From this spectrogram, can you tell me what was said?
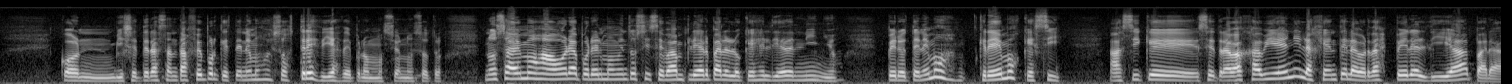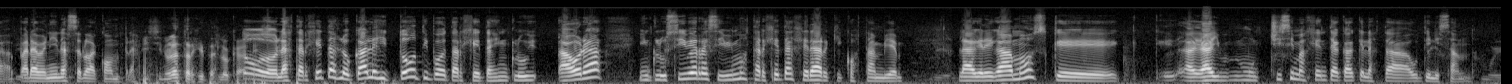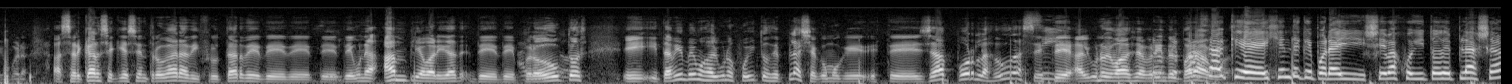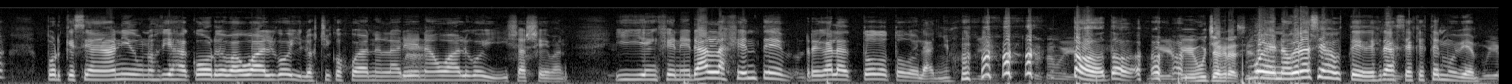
con Billetera Santa Fe porque tenemos esos tres días de promoción nosotros. No sabemos ahora por el momento si se va a ampliar para lo que es el Día del Niño, pero tenemos, creemos que sí. Así que se trabaja bien y la gente la verdad espera el día para, para venir a hacer la compra. Y si no las tarjetas locales. Todo, las tarjetas locales y todo tipo de tarjetas. ahora inclusive recibimos tarjetas jerárquicos también. La agregamos que, hay muchísima gente acá que la está utilizando. Muy bien, bueno, acercarse aquí a Centro Hogar a disfrutar de, una amplia variedad de, productos y, también vemos algunos jueguitos de playa, como que este, ya por las dudas este, alguno vaya abriendo el paraguas. Pasa que hay gente que por ahí lleva jueguito de playa porque se han ido unos días a Córdoba o algo y los chicos juegan en la arena o algo y ya llevan. Y en general la gente regala todo todo el año. Todo, todo. Muy bien, muchas gracias. Bueno, gracias a ustedes, gracias, que estén muy bien.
